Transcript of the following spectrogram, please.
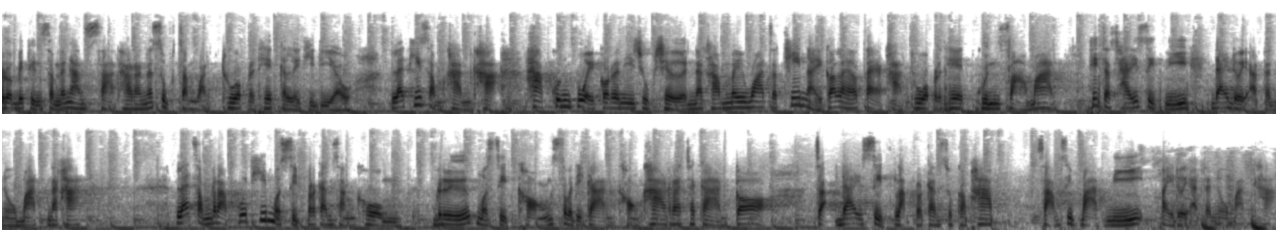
รวมไปถึงสำนักงานสาธารณสุขจังหวัดทั่วประเทศกันเลยทีเดียว และที่สำคัญค่ะ หากคุณป่วยกรณีฉุกเฉินนะคะ ไม่ว่าจะที่ไหนก็แล้วแต่ค่ะทั่วประเทศ คุณสามารถที่จะใช้สิทธิ์นี้ได้โดยอัตโนมัตินะคะ และสำหรับผู้ที่หมดสิทธิประกันสังคม หรือหมดสิทธิ์ของสวัสดิการของข้าราชการก็จะได้สิทธิ์หลักประกันสุขภาพ 30 บาทนี้ไปโดยอัตโนมัติค่ะ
